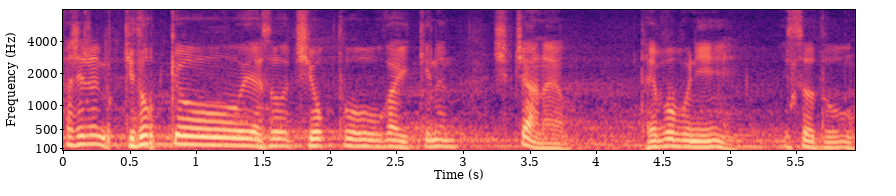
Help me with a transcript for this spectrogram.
사실은 기독교에서 지옥도가 있기는 쉽지 않아요. 대부분이 있어도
